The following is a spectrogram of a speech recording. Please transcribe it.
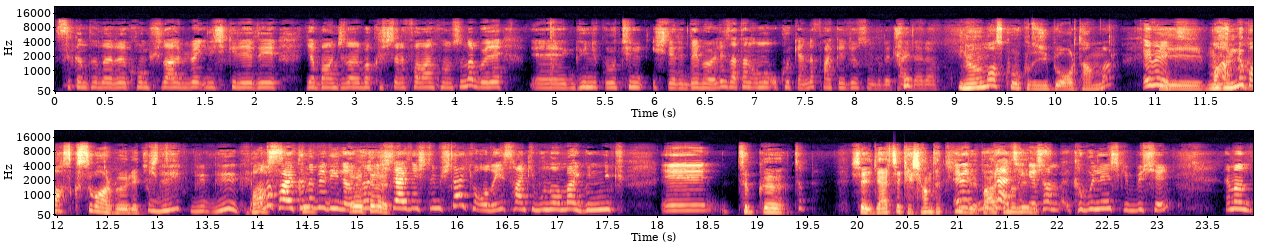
sıkıntıları, komşularla birbirine ilişkileri, yabancılara bakışları falan konusunda böyle e, günlük rutin işlerinde böyle zaten onu okurken de fark ediyorsun bu detayları. İnanılmaz korkutucu bir ortam var. Evet. E, mahalle baskısı var böyle. Çok büyük büyük. büyük. Ama Baskı. farkında bile değil. O Evet, kadar evet. işlerleştirmişler ki olayı sanki bu normal günlük e, Tıpkı şey gerçek yaşamdaki gibi. Evet bu gerçek değiliz. yaşam kabulleniş gibi bir şey. Hemen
